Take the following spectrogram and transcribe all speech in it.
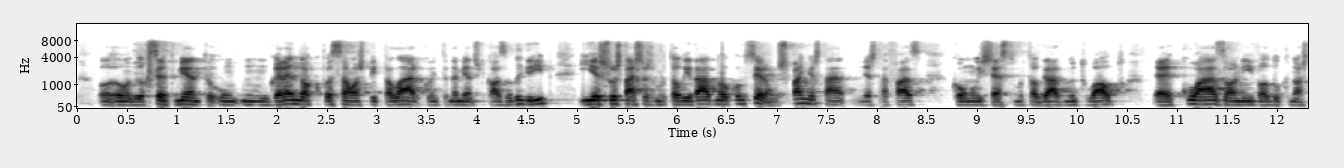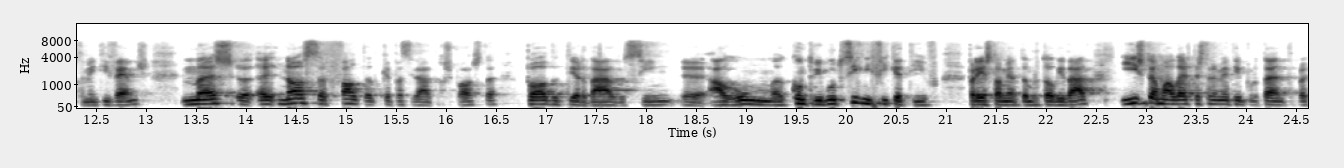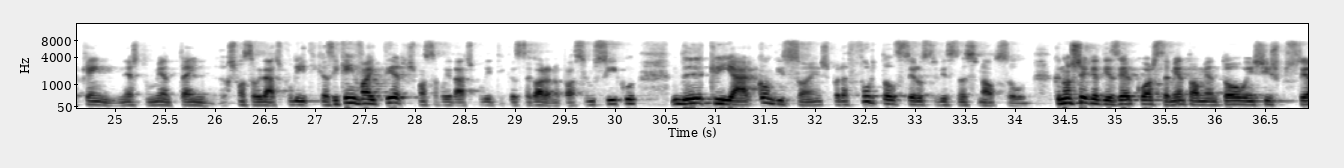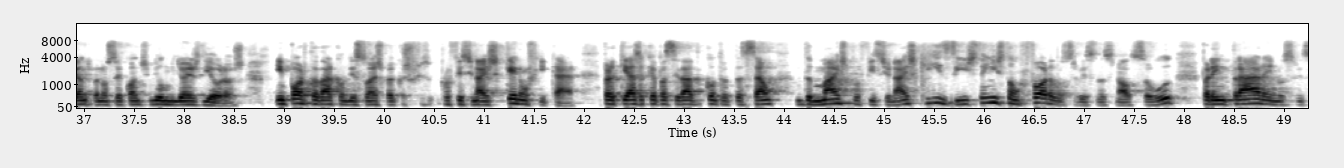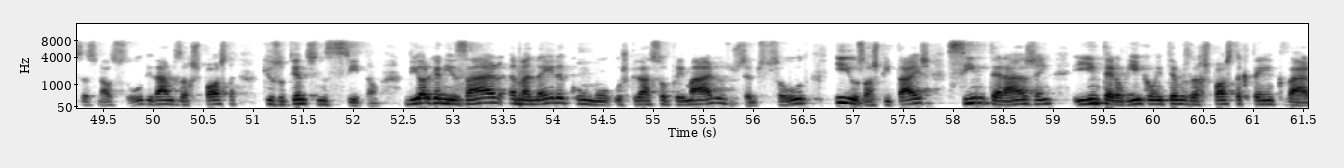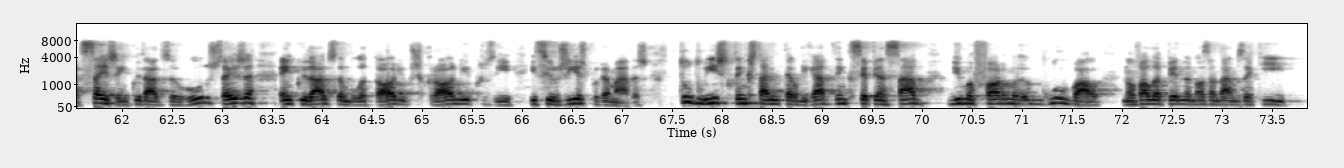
recentemente um, um, grande ocupação hospitalar com internamentos por causa de gripe e as suas taxas de mortalidade não aconteceram. A Espanha está nesta fase com um excesso de mortalidade muito alto, eh, quase ao nível do que nós também tivemos, mas eh, a nossa falta de capacidade de resposta pode ter dado, sim, eh, algum contributo significativo para este aumento da mortalidade, e isto é um alerta extremamente importante para quem neste momento tem responsabilidades políticas e quem vai ter responsabilidades políticas agora no próximo ciclo, de criar condições para fortalecer o Serviço Nacional de Saúde, que não chega a dizer que o orçamento aumentou em X% para não sei quantos mil milhões de euros. Importa dar condições para que os profissionais queiram ficar, para que haja capacidade de contratação de mais profissionais que existem e estão fora fora do Serviço Nacional de Saúde para entrarem no Serviço Nacional de Saúde e darmos a resposta que os utentes necessitam, de organizar a maneira como os cuidados primários, os centros de saúde e os hospitais se interagem e interligam em termos da resposta que têm que dar, seja em cuidados agudos, seja em cuidados ambulatórios, crónicos e, e cirurgias programadas. Tudo isto tem que estar interligado, tem que ser pensado de uma forma global. Não vale a pena nós andarmos aqui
